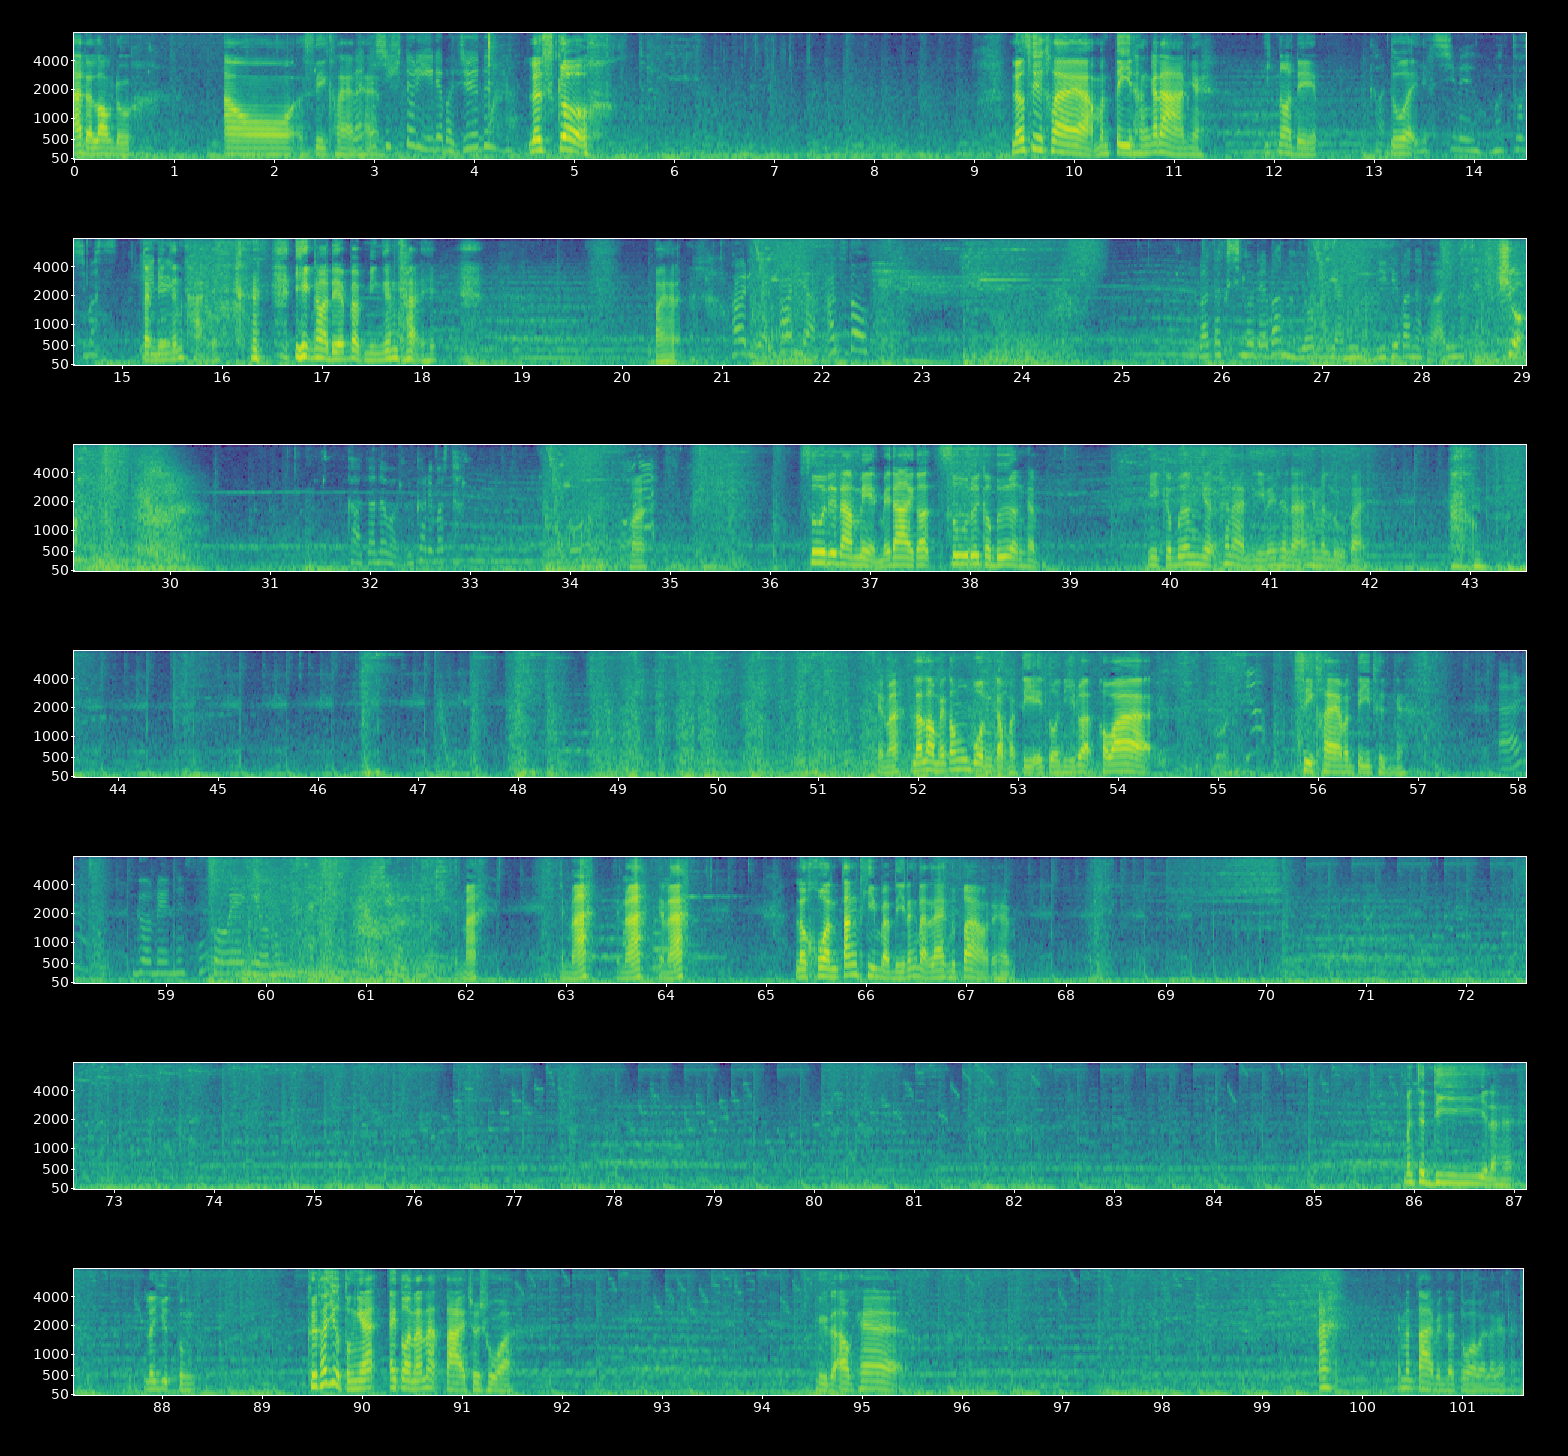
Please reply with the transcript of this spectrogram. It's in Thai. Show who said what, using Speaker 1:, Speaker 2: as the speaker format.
Speaker 1: อะเดี๋ยวลองดู เอาซีแคลนแทน let's go แล้วซีแคลอะ มันตีทั้งกระดานไง ignore d e ด้วย แต่มีเงื่อนไข ignore d e แบบมีเงื่อนไข ไปฮะ
Speaker 2: 私の出番のようです闇に逃げ場などありません
Speaker 1: ชัว
Speaker 2: 刀は抜かれました
Speaker 1: มา สู้ด้วยดาเมจไม่ได้ก็สู้ด้วยกระเบื้องครับ มีกระเบื้องเยอะขนาดนี้ไม่ชนะให้มันรู้ไป เห็นไหมแล้วเราไม่ต้องวนกลับมาตีไอตัวนี้ด้วย เพราะว่า ซีแคลมันตีถึงไงเห็นไหมเห็นไหมเห็นไหมเห็นไหมเราควรตั้งทีมแบบนี้ตั้งแต่แรกหรือเปล่านะครับ มันจะดีเหรอฮะ แล้วหยุดตรง คือถ้าหยุดตรงเนี้ยไอตัวนั้นอะตายชัวร์ๆหรือจะเอาแค่อะให้มันตายเป็นตัวตัวๆไปแล้วกันฮะ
